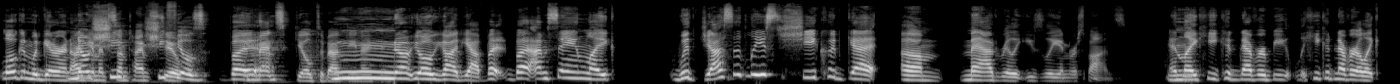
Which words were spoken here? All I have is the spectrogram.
Logan would get her in no, arguments she sometimes she too. feels but immense guilt about Dean. No, oh god, yeah, but but I'm saying like with Jess at least she could get um mad really easily in response, and Mhm. like he could never be he could never like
